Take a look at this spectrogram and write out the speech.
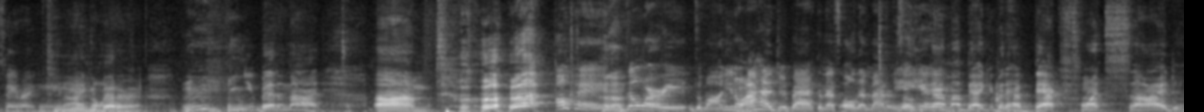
staying right here. know, I Yeah, ain't you going better. nowhere. You better not. Um, Okay. Don't worry, Devon. You know I had your back, and that's all that matters. yeah, okay. you got my back. You better have back, front, side,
